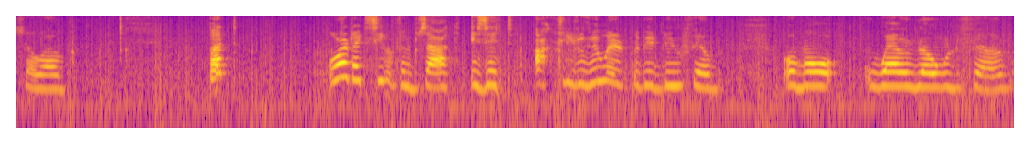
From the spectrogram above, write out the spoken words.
So, um, but what I'd like to see from Film Sack is it actually reviewing maybe a new film or more well-known film,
